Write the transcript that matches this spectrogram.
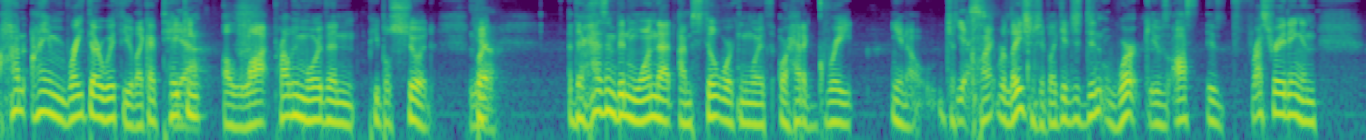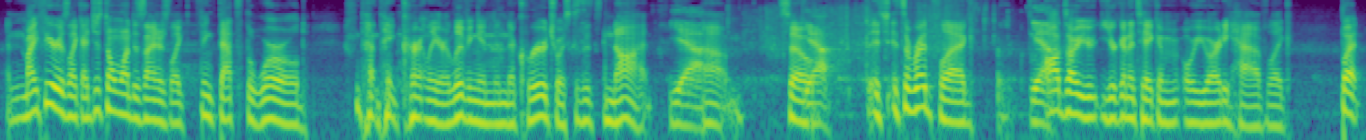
I am right there with you. Like I've taken Yeah. a lot, probably more than people should, but there hasn't been one that I'm still working with or had a great, you know, just Yes. client relationship. Like it just didn't work. It was awesome. It was frustrating, and and my fear is like I just don't want designers like think that's the world that they currently are living in in their career choice because it's not. Yeah, Um, So Yeah. it's it's a red flag. yeah, Odds are you're you're gonna take them or you already have like, but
